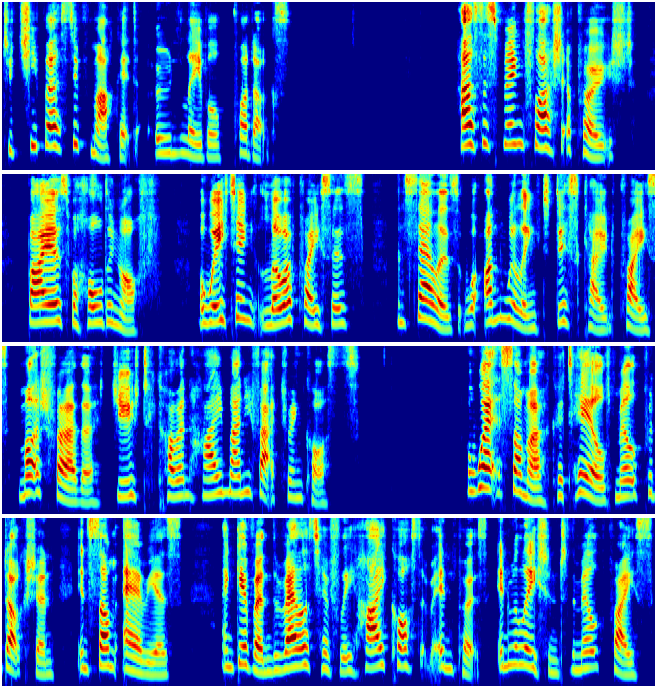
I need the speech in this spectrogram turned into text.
to cheaper supermarket own label products. As the spring flush approached, buyers were holding off, awaiting lower prices, and sellers were unwilling to discount price much further due to current high manufacturing costs. A wet summer curtailed milk production in some areas, and given the relatively high cost of inputs in relation to the milk price,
